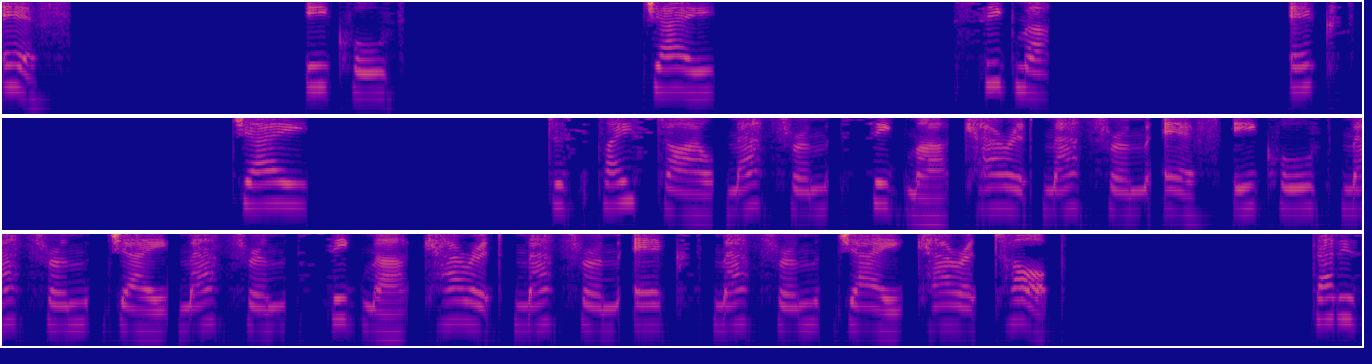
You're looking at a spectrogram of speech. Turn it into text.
f equals J sigma x J display style mathrm sigma caret mathrm f equals mathrm j mathrm sigma caret mathrm x mathrm j caret top that is,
